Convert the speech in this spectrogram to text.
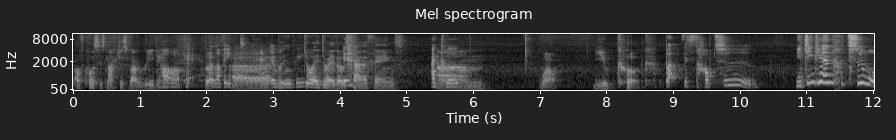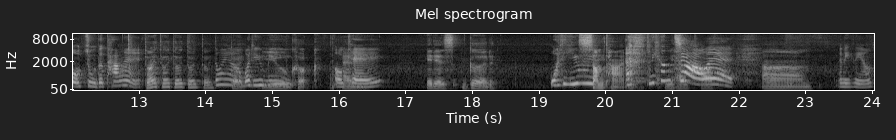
of course it's not just about reading. Oh, okay. I But, love uh, independent but movie. 对对 those kind of things. I cook, Um, well, you cook. but it's 好吃。你今天吃我煮的汤哎。对对对对对。对啊对 what do you You mean? cook. Okay. And it is good What do you mean? sometimes. 你很 We have 巧 talk- 哎。 Um, Anything else?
